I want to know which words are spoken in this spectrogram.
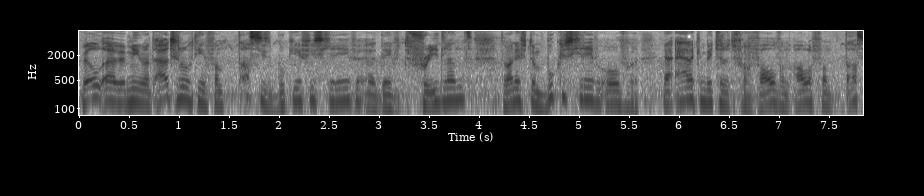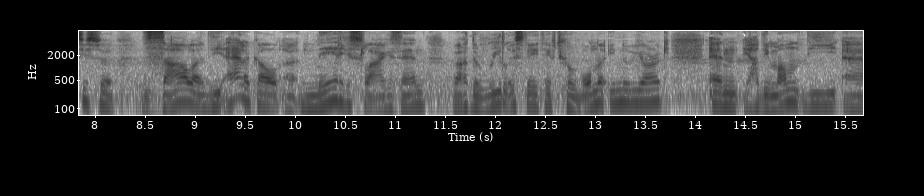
Wel, eh, we hebben iemand uitgenodigd die een fantastisch boek heeft geschreven, eh, David Friedland. De man heeft een boek geschreven over ja, eigenlijk een beetje het verval van alle fantastische zalen die eigenlijk al eh, neergeslagen zijn, waar de real estate heeft gewonnen in New York. En ja, die man die eh,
